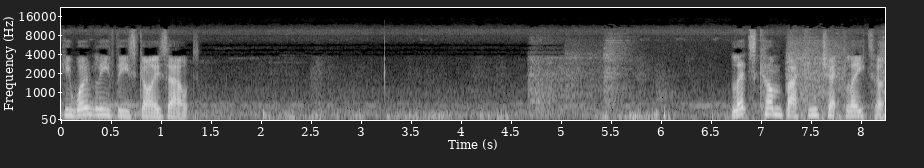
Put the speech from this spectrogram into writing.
He won't leave these guys out. Let's come back and check later.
